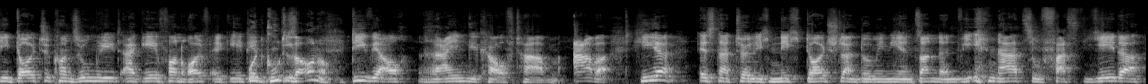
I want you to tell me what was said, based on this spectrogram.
die deutsche Konsum REIT AG von Rolf LG. Und gut die, ist er auch noch. Die wir auch reingekauft haben. Aber hier ist natürlich nicht Deutschland dominierend, sondern wie nahezu fast jeder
